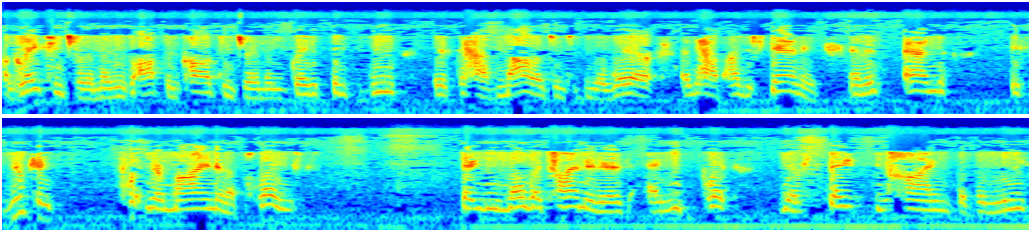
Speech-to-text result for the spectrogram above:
a great teacher, and he was often called teacher. And the greatest thing to do is to have knowledge and to be aware and to have understanding. And it, and if you can put your mind in a place that you know what time it is, and you put your faith behind the belief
